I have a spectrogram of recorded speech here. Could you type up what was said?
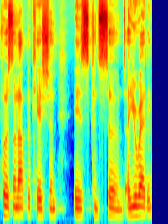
personal application is concerned. Are you ready?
